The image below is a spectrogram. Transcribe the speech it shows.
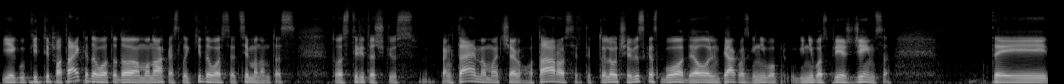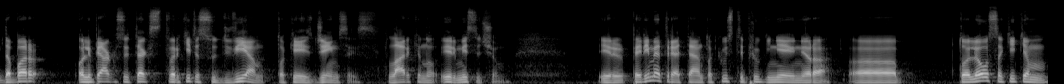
Jeigu kiti pataikydavo, tada Monakas laikydavosi, atsimenam tas, tuos tritaškius penktajame mače, Otaros ir taip toliau. Čia viskas buvo dėl Olimpiakos gynybo, gynybos prieš Jamesą. Tai dabar Olimpiakosui teks tvarkyti su dviem tokiais Jamesais - Larkinu ir Misičium. Ir perimetrė ten tokių stiprių gynėjų nėra. Uh, toliau, sakykime,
